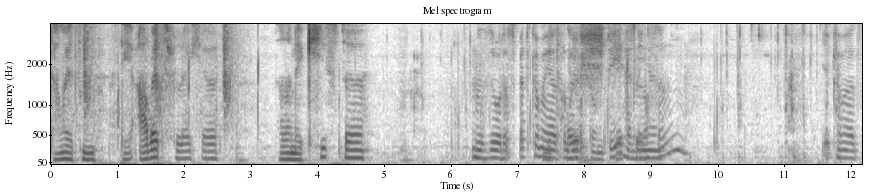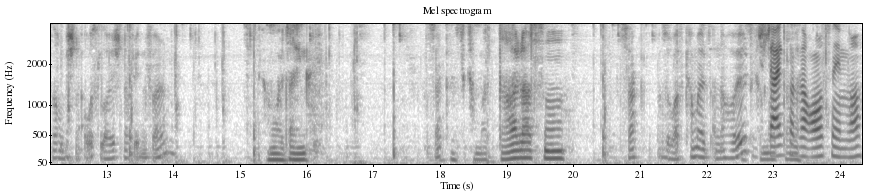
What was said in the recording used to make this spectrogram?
Da haben wir jetzt ein, die Arbeitsfläche. Da eine Kiste. So, das Bett können wir ja drin stehen lassen. Hier können wir jetzt noch ein bisschen ausleuchten auf jeden Fall. Haben wir da Zack, Das kann man da lassen. zack. So, was kann man jetzt an Holz Das kann man Stein da- können wir rausnehmen, wa?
